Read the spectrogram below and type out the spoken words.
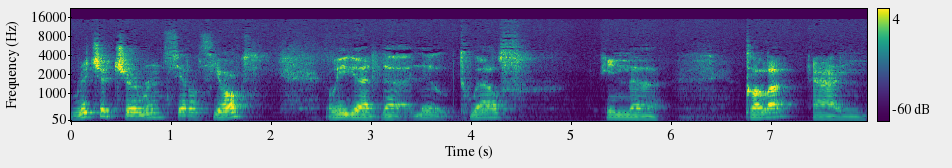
Richard Sherman Seattle Seahawks we got the little 12 in the collar and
